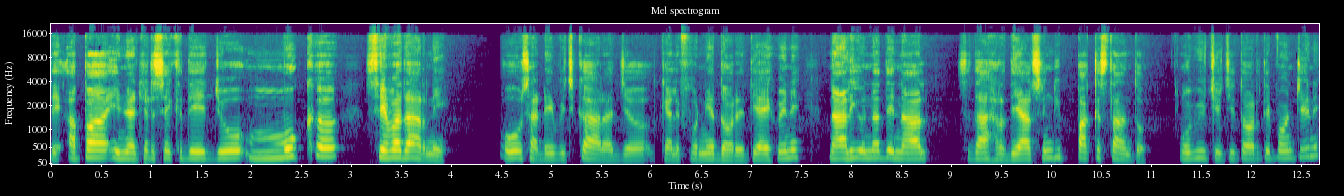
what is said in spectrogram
ਤੇ ਆਪਾਂ ਯੂਨਾਈਟਿਡ ਸਿੱਖ ਦੇ ਜੋ ਮੁੱਖ ਸੇਵਾਦਾਰ ਨੇ, ਉਹ ਸਾਡੇ ਵਿਚਕਾਰ ਅੱਜ ਕੈਲੀਫੋਰਨੀਆ ਦੌਰੇ ਤੇ ਆਏ ਹੋਏ ਨੇ। ਨਾਲ ਹੀ ਉਹਨਾਂ ਦੇ ਨਾਲ ਸਰਦਾਰ ਹਰਦਿਆਲ ਸਿੰਘ ਜੀ ਪਾਕਿਸਤਾਨ ਤੋਂ, ਉਹ ਵੀ ਉਚੇਚੇ ਤੌਰ ਤੇ ਪਹੁੰਚੇ ਨੇ।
